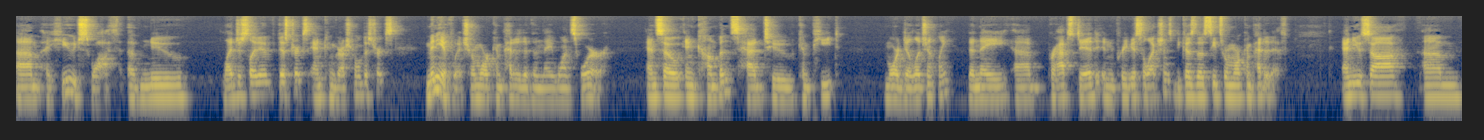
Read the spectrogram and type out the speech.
um, a huge swath of new legislative districts and congressional districts, many of which are more competitive than they once were. And so incumbents had to compete more diligently than they uh, perhaps did in previous elections because those seats were more competitive. And you saw um,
